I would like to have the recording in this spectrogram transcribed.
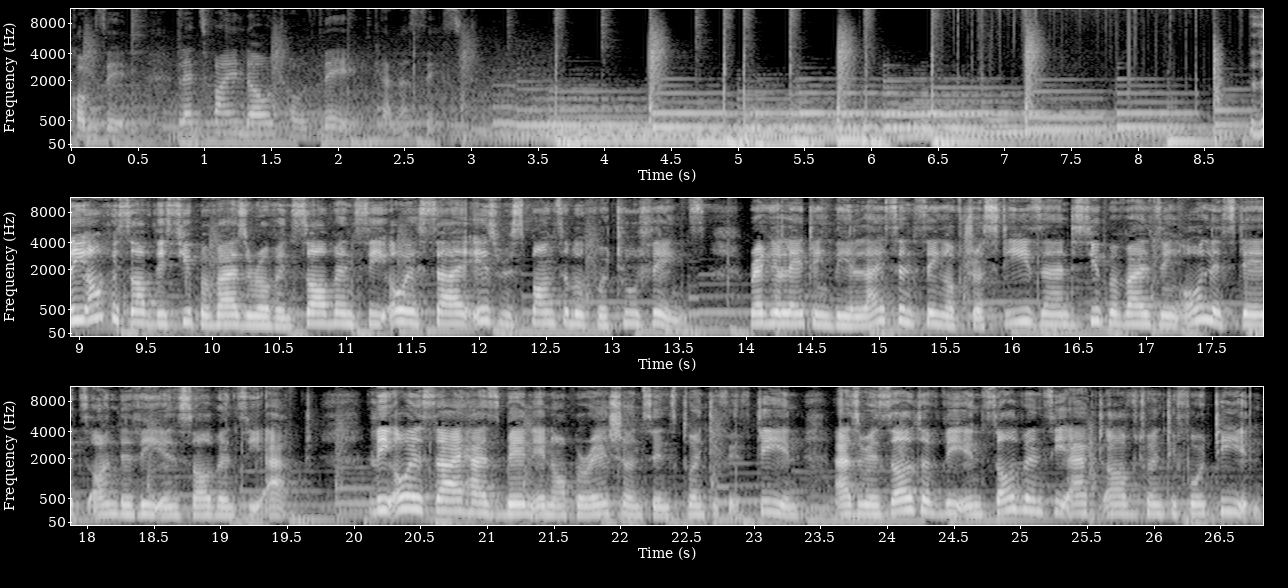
comes in. Let's find out how they can assist. The Office of the Supervisor of Insolvency, OSI, is responsible for two things regulating the licensing of trustees and supervising all estates under the Insolvency Act. The OSI has been in operation since 2015 as a result of the Insolvency Act of 2014.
